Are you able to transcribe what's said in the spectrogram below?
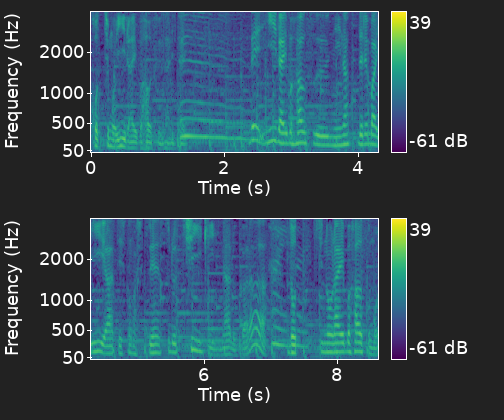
こっちもいいライブハウスになりたい、うん。でいいライブハウスになってればいいアーティストが出演する地域になるから、はいはい。どっちのライブハウスも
